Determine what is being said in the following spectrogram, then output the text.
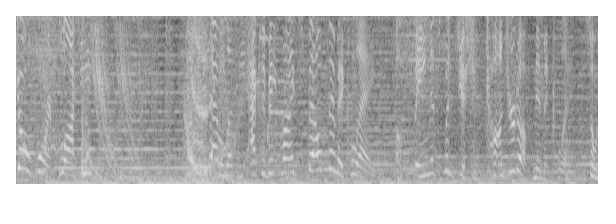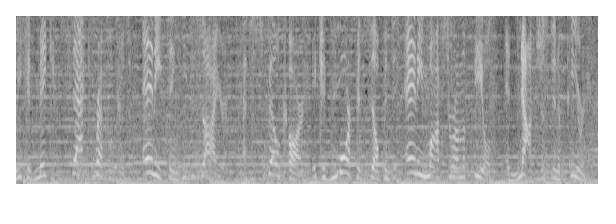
Go for it, Blocky! That'll let me activate my spell Mimic Mimiclay. A famous magician conjured up Mimic Mimiclay so he could make exact replicas of anything he desired. As a spell card, it could morph itself into any monster on the field, and not just in appearance.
